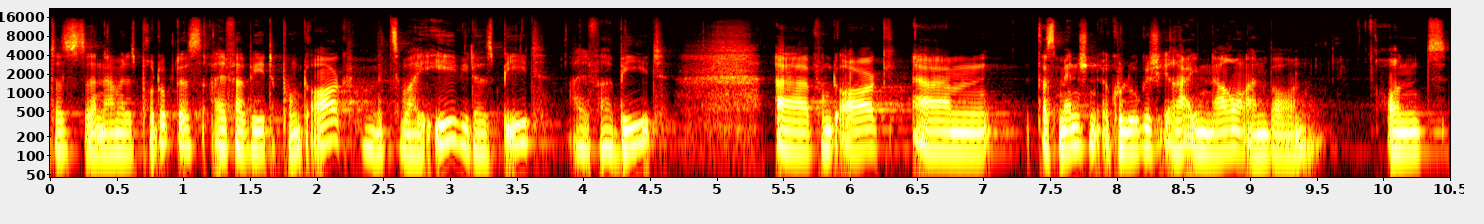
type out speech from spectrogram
das ist der Name des Produktes, alphabet.org mit zwei E wie das Beet, alphabet.org, äh, ähm, dass Menschen ökologisch ihre eigene Nahrung anbauen. Und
